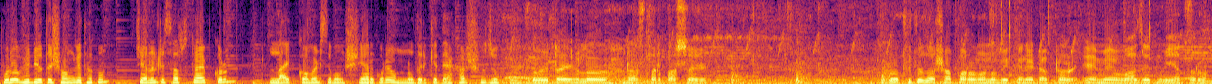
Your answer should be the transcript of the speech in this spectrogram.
পুরো ভিডিওতে সঙ্গে থাকুন চ্যানেলটি সাবস্ক্রাইব করুন লাইক কমেন্টস এবং শেয়ার করে অন্যদেরকে দেখার সুযোগ করুন তো এটাই হলো রাস্তার পাশে প্রথিতদশা পরমাণু বিজ্ঞানী doctor M A Wazed Miah তরুণ।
